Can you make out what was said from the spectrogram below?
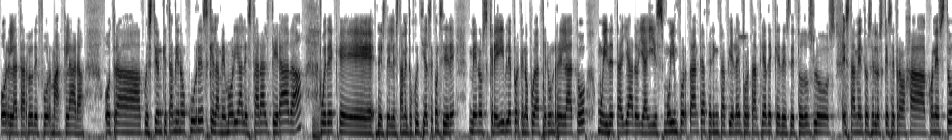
o relatarlo de forma clara. Otra cuestión que también ocurre es que la memoria, al estar alterada, mm. puede que desde el estamento judicial se considere menos creíble porque no puede hacer un relato muy detallado y ahí es muy importante hacer hincapié en la importancia de que desde todos los estamentos en los que se trabaja con esto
